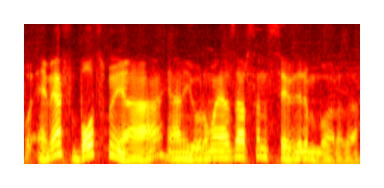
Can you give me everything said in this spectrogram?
Bu MF bot mu ya? Yani yoruma yazarsanız sevinirim bu arada.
